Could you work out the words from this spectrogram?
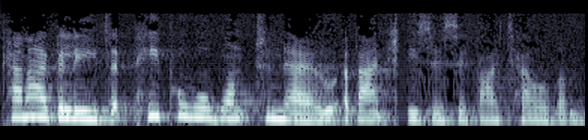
Can I believe that people will want to know about Jesus if I tell them?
